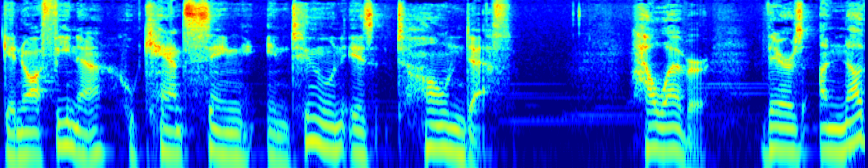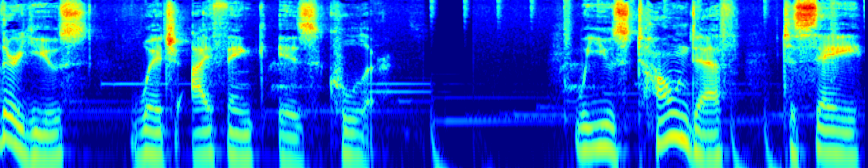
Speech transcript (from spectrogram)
que no afina, who can't sing in tune, is tone deaf. However, there's another use which I think is cooler. We use tone deaf to say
